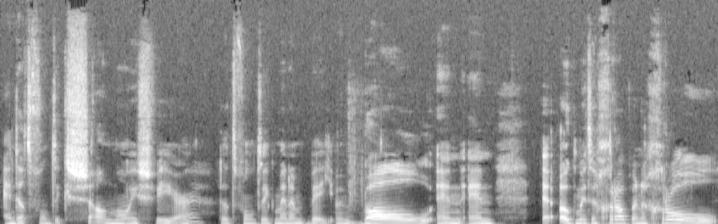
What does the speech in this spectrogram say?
En dat vond ik zo'n mooie sfeer. Dat vond ik met een beetje een bal en, en uh, ook met een grap en een grol.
